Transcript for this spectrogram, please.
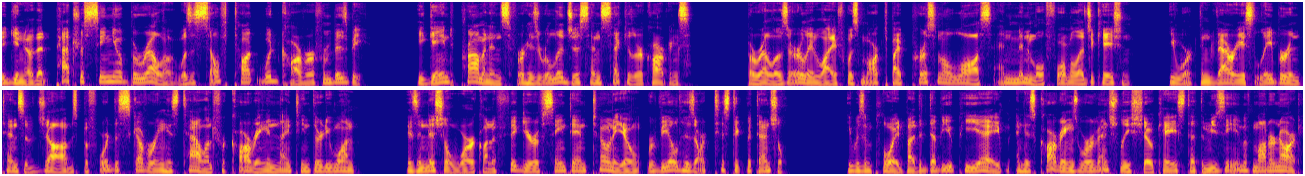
Did you know that Patrocinio Barela was a self taught woodcarver from Bisbee? He gained prominence for his religious and secular carvings. Barela's early life was marked by personal loss and minimal formal education. He worked in various labor intensive jobs before discovering his talent for carving in 1931. His initial work on a figure of St. Antonio revealed his artistic potential. He was employed by the WPA, and his carvings were eventually showcased at the Museum of Modern Art,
